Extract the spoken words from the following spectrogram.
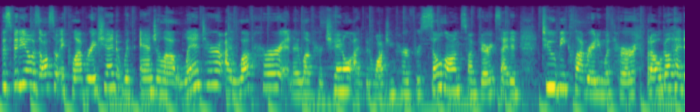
This video is also a collaboration with Angela Lanter. I love her and I love her channel. I've been watching her for so long, so I'm very excited to be collaborating with her. But I will go ahead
